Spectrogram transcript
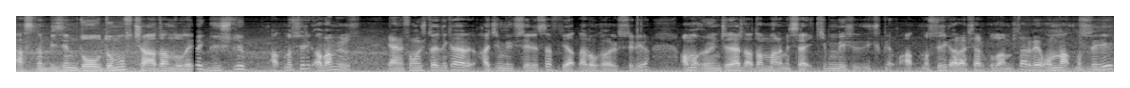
aslında bizim doğduğumuz çağdan dolayı güçlü atmosferik alamıyoruz. Yani sonuçta ne kadar hacim yükselirse fiyatlar o kadar yükseliyor. Ama öncelerde adamlar mesela 2500-3000 atmosferik araçlar kullanmışlar ve onun atmosferiği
